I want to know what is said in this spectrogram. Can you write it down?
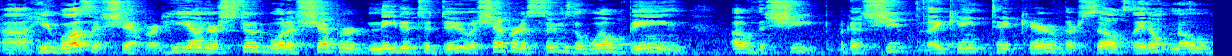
uh, he was a shepherd. He understood what a shepherd needed to do. A shepherd assumes the well being of the sheep because sheep, they can't take care of themselves. They don't know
